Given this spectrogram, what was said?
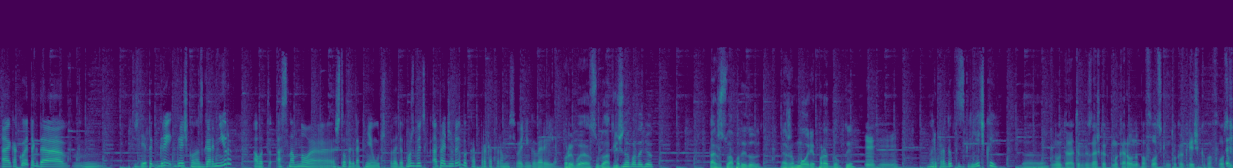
А какое тогда подожди, это гре- гречка у нас гарнир, а вот основное, что тогда к ней лучше подойдет? Может быть, опять же, рыба, про которую мы сегодня говорили? Рыба сюда отлично подойдет. Также сюда подойдут даже морепродукты. Мгм. Морепродукты с гречкой? Да. Ну да, это, как, знаешь, как макароны по-флотски, но только гречка по-флотски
